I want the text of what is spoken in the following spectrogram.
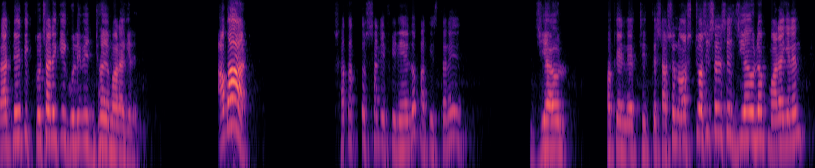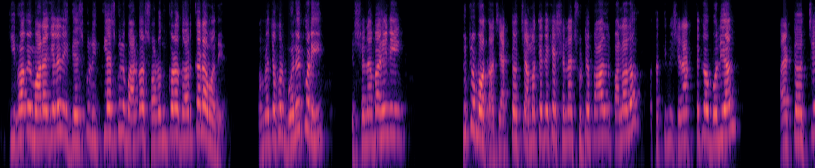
রাজনৈতিক প্রচারে গিয়ে গুলিবিদ্ধ হয়ে মারা গেলেন। আবার সাতাত্তর সালে ফিরে এলো পাকিস্তানে জিয়াউল হকের নেতৃত্বে শাসন। অষ্টআশি সালে সেই জিয়াউল হক মারা গেলেন। কীভাবে মারা গেলেন? এই দেশগুলো, ইতিহাসগুলো বারবার স্মরণ করা দরকার আমাদের। আমরা যখন মনে করি সেনাবাহিনী দুটো মত আছে, একটা হচ্ছে আমাকে দেখে সেনা ছুটে পাল, পালালো, অর্থাৎ তিনি সেনার থেকেও বলিয়ান। আর একটা হচ্ছে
